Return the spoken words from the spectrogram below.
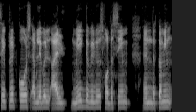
separate course available. I'll make the videos for the same in the coming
